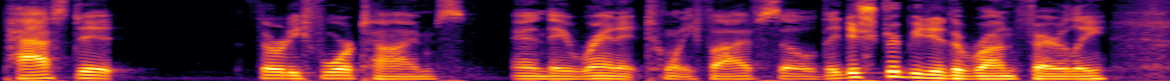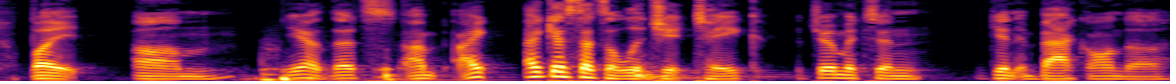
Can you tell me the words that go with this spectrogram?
passed it 34 times and they ran it 25. So they distributed the run fairly, but um, yeah, that's I I guess that's a legit take. Joe Mixon getting back on the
